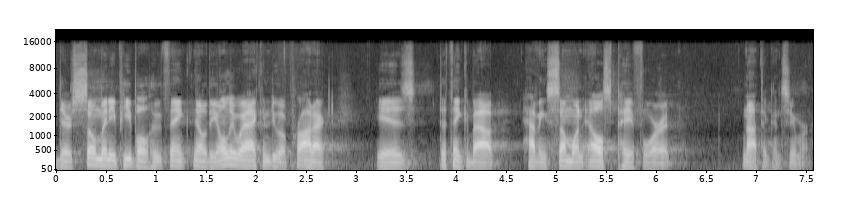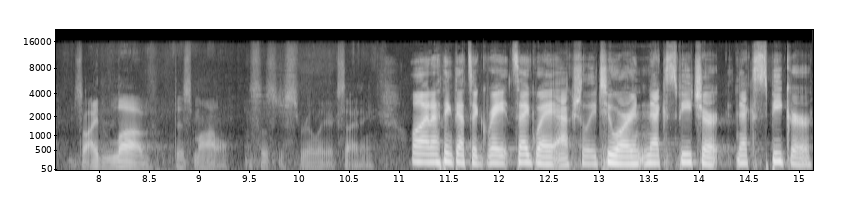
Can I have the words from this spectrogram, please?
there's so many people who think, no, the only way I can do a product is to think about having someone else pay for it, not the consumer. So I love this model. This is just really exciting. Well, and I think that's a great segue actually to our next speaker, next speaker,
